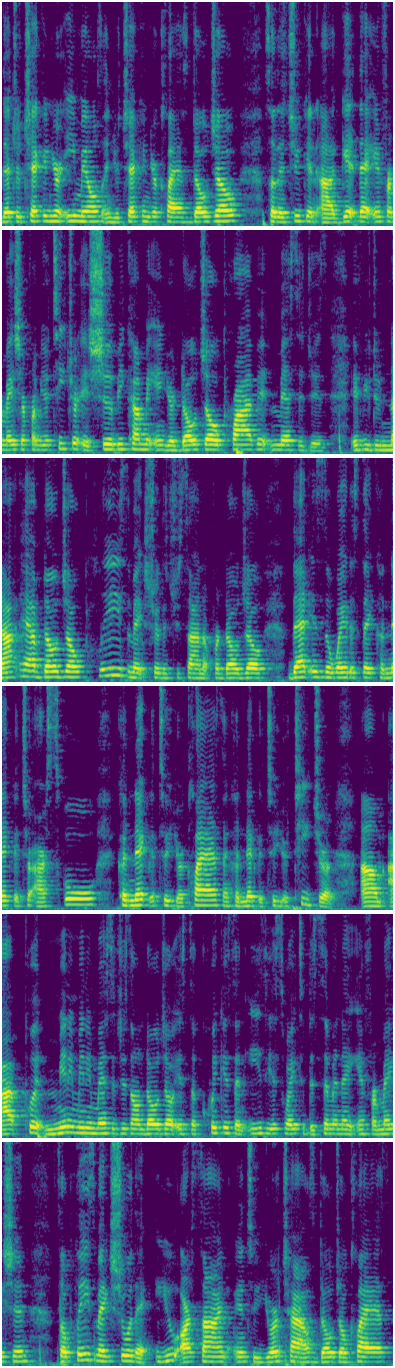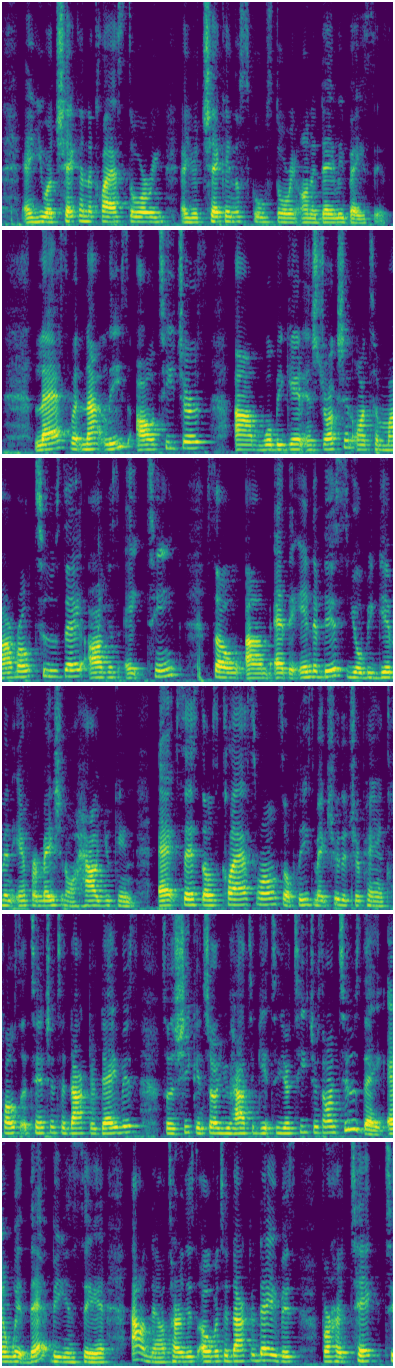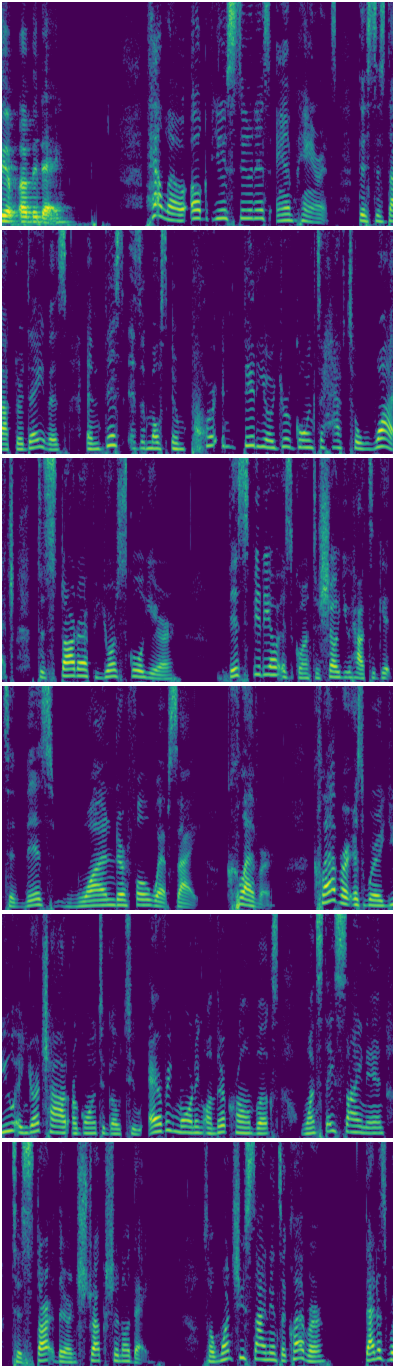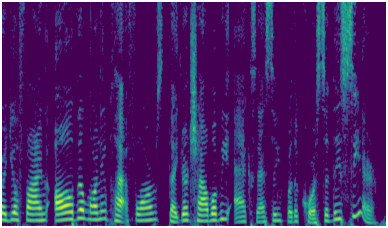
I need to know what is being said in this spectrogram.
that you're checking your emails and you're checking your class dojo so that you can uh, get that information from your teacher. It should be coming in your dojo private messages. If you do not have dojo, please make sure that you sign up for dojo. That is the way to stay connected to our school, connected to your class, and connected to your teacher. Um, I put many, many messages on dojo. It's the quickest and easiest way to disseminate information. So please make sure that you are signed into your child's dojo class and you are checking the class story and you're checking the school story on a daily basis. Last but not least, all teachers um, will begin instruction on tomorrow, Tuesday, August 18th. So um, at the end of this, you'll be given information on how you can access those classrooms. So please make sure that you're paying close attention to Dr. Davis so she can show you how to get to your teachers on Tuesday. And with that being said, I'll now turn this over to Dr. Davis for her tech tip of the day. Hello, Oakview students and parents. This is Dr. Davis, and this is the most important video you're going to have to watch to start off your school year. This video is going to show you how to get to this wonderful website, Clever. Clever is where you and your child are going to go to every morning on their Chromebooks once they sign in to start their instructional day. So once you sign into Clever, that is where you'll find all the learning platforms that your child will be accessing for the course of this year.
